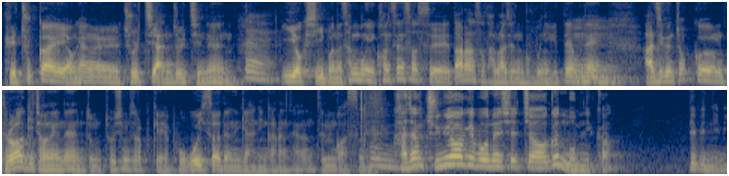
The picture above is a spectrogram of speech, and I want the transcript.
그 주가에 영향을 줄지 안 줄지는 네. 이 역시 이번에 3분기 컨센서스에 따라서 달라지는 부분이기 때문에 음. 아직은 조금 들어가기 전에는 좀 조심스럽게 보고 있어야 되는 게 아닌가라는 생각은 드는 것 같습니다. 음. 가장 중요하게 보는 실적은 뭡니까? PB님이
